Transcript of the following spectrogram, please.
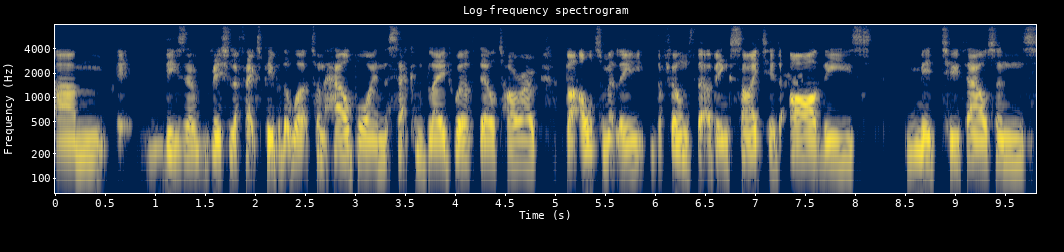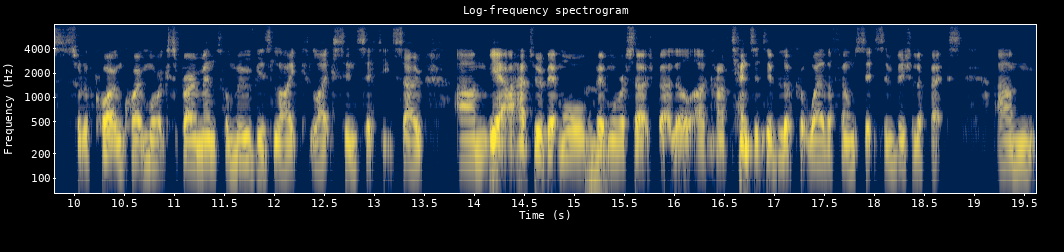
Um, it, these are visual effects people that worked on Hellboy and the Second Blade with Del Toro, but ultimately the films that are being cited are these mid 2000s sort of quote unquote more experimental movies like like sin city so um, yeah i have to do a bit more bit more research but a little a kind of tentative look at where the film sits in visual effects um,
